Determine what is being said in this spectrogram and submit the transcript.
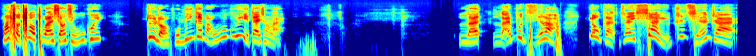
马小跳突然想起乌龟，对了，我们应该把乌龟也带上来。来来不及了，要赶在下雨之前摘。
